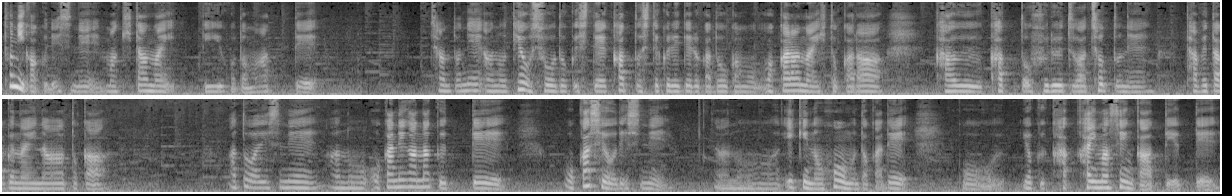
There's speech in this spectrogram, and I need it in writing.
とにかくですね、まあ、汚いっていうこともあってちゃんとねあの手を消毒してカットしてくれてるかどうかもわからない人から買うカットフルーツはちょっとね食べたくないなとかあとはですねあのお金がなくってお菓子をですねあの駅のホームとかでこうよく買いませんかって言って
